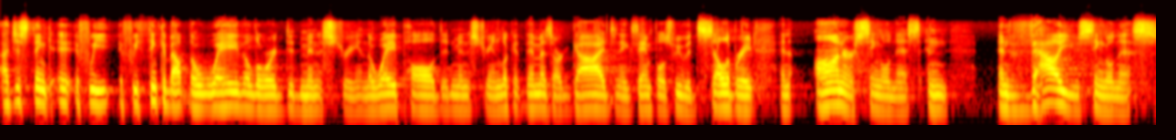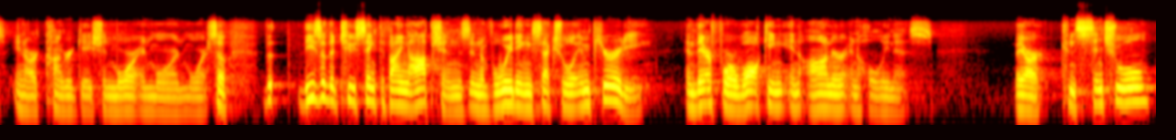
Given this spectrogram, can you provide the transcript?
I just think if we, if we think about the way the Lord did ministry and the way Paul did ministry and look at them as our guides and examples, we would celebrate and honor singleness and, and value singleness in our congregation more and more and more. So the, these are the two sanctifying options in avoiding sexual impurity and therefore walking in honor and holiness. They are consensual,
